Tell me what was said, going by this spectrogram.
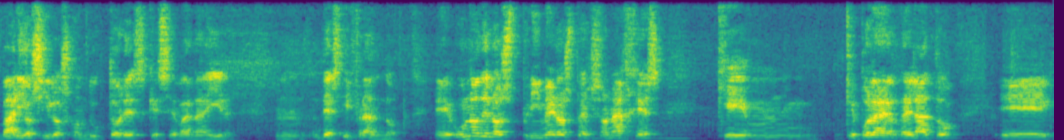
varios hilos conductores que se van a ir mm, descifrando. Eh, uno de los primeros personajes que, mm, que en el relato, eh,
